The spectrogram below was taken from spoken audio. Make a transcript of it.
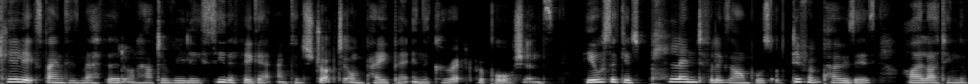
clearly explains his method on how to really see the figure and construct it on paper in the correct proportions. He also gives plentiful examples of different poses, highlighting the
